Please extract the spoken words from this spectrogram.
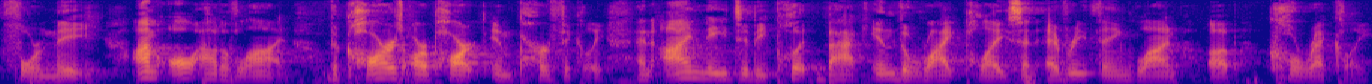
for me. I'm all out of line. The cars are parked imperfectly, and I need to be put back in the right place and everything lined up correctly.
